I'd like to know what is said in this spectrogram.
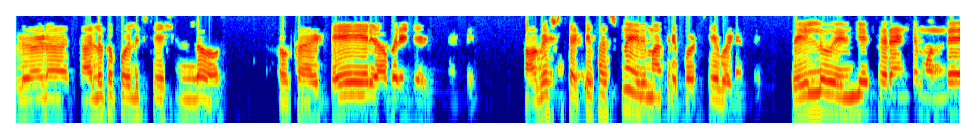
గుడివాడ తాలూకా పోలీస్ స్టేషన్లో ఒక డే రాబరీ జరిగిందండి. ఆగస్ట్ థర్టీ ఫస్ట్ ఇది మాకు రిపోర్ట్ చేయబడింది. వీళ్ళు ఏం చేశారంటే ముందే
